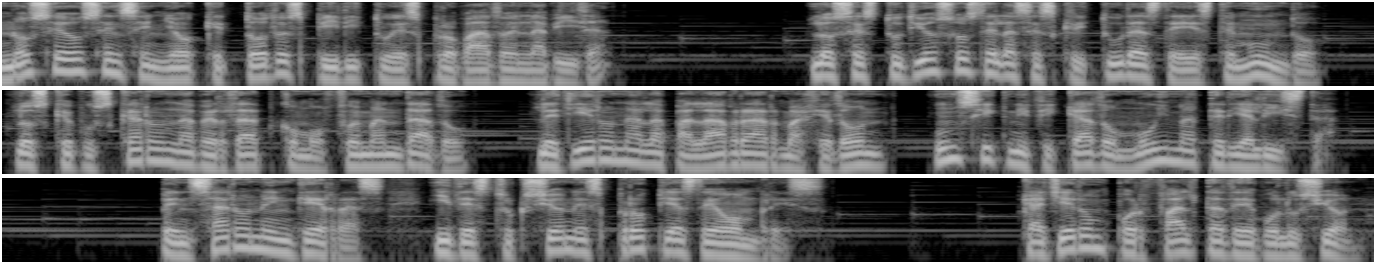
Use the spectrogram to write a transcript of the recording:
¿no se os enseñó que todo espíritu es probado en la vida? Los estudiosos de las escrituras de este mundo, los que buscaron la verdad como fue mandado, le dieron a la palabra Armagedón un significado muy materialista. Pensaron en guerras y destrucciones propias de hombres. Cayeron por falta de evolución.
